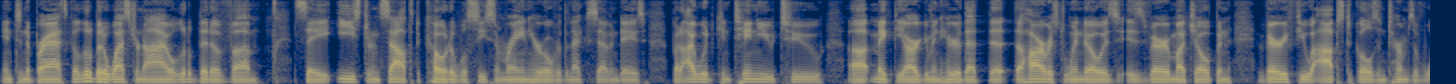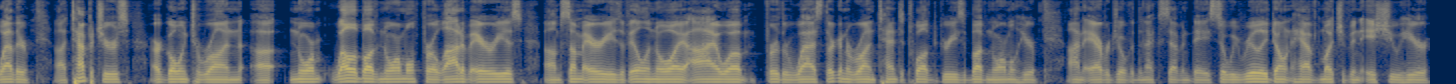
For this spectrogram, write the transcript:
into Nebraska, a little bit of western Iowa, a little bit of, um, say, eastern South Dakota. We'll see some rain here over the next seven days. But I would continue to uh, make the argument here that the, the harvest window is, is very much open, very few obstacles in terms of weather. Uh, temperatures are going to run uh, norm well above normal for a lot of areas. Um, some areas of Illinois, Iowa, further west, they're going to run 10 to 12 degrees above normal here on average over the next seven days. So we really don't have much of an issue here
